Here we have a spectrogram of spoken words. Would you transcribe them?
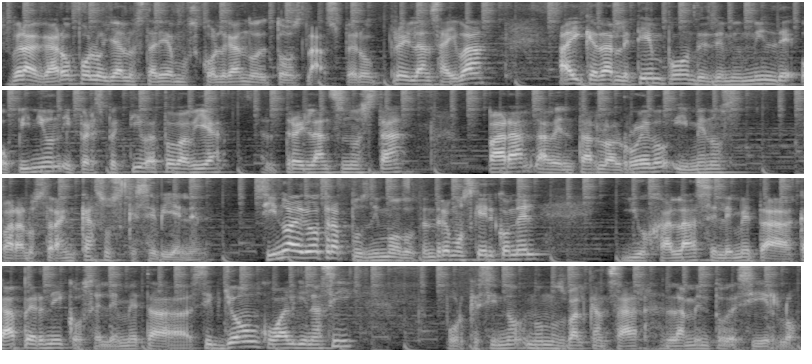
si fuera Garópolo ya lo estaríamos colgando de todos lados, pero Trey Lance ahí va. Hay que darle tiempo, desde mi humilde opinión y perspectiva todavía el Trey Lance no está para aventarlo al ruedo y menos para los trancazos que se vienen. Si no hay de otra, pues ni modo, tendremos que ir con él y ojalá se le meta a Kaepernick o se le meta a Steve Young o alguien así, porque si no, no nos va a alcanzar, lamento decirlo.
